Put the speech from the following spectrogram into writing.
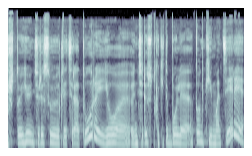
что ее интересует литература, ее интересуют какие-то более тонкие материи,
